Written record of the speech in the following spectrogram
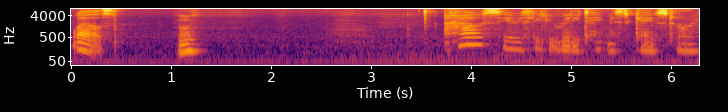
Wells, Hmm? how seriously do you really take Mr. Cave's story?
